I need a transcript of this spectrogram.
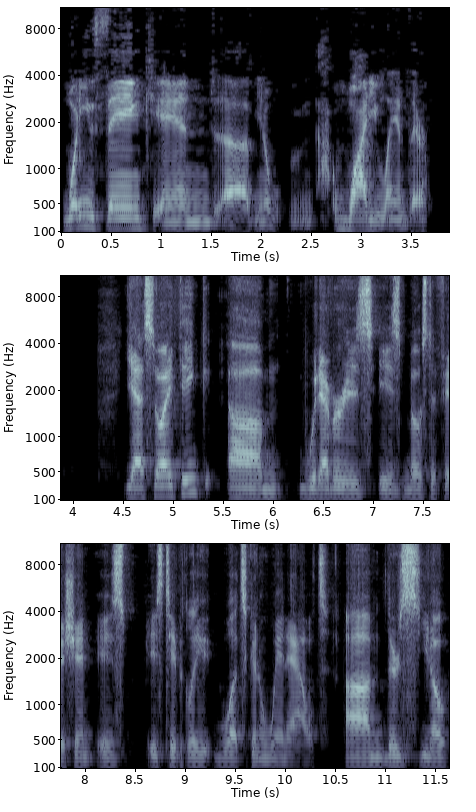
What do you think? And uh, you know, why do you land there? Yeah, so I think um, whatever is is most efficient is is typically what's going to win out. Um, there's you know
